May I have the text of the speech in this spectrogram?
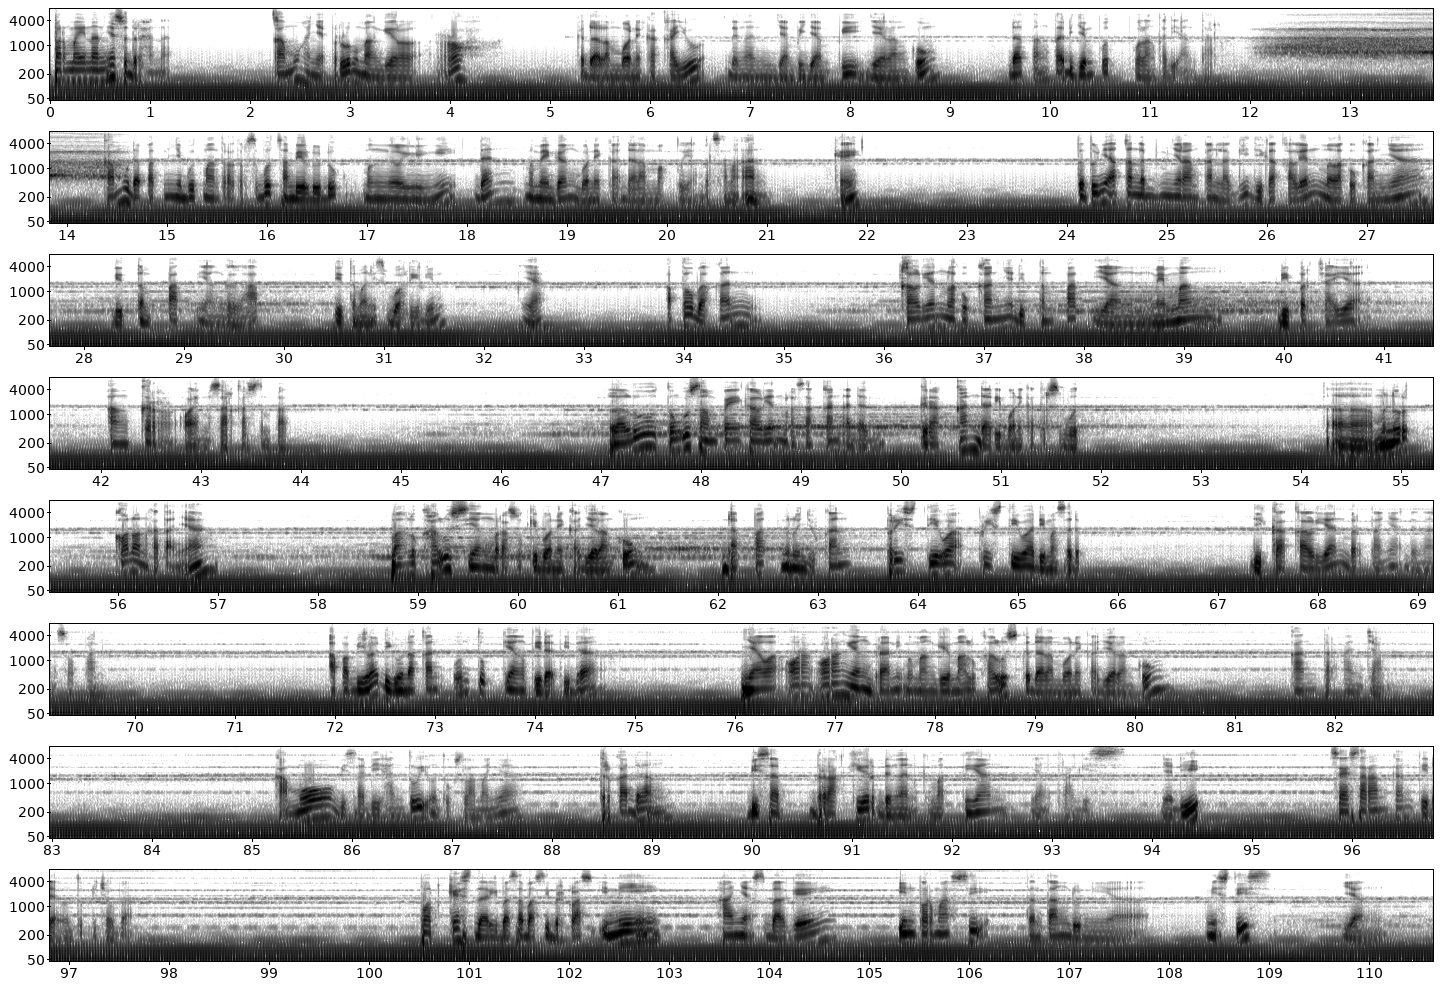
Permainannya sederhana. Kamu hanya perlu memanggil roh ke dalam boneka kayu dengan jampi-jampi jelangkung Datang tadi jemput, pulang tadi antar. Kamu dapat menyebut mantra tersebut sambil duduk mengelilingi dan memegang boneka dalam waktu yang bersamaan. Oke. Okay? Tentunya akan lebih menyeramkan lagi jika kalian melakukannya di tempat yang gelap, ditemani sebuah lilin, ya. Atau bahkan kalian melakukannya di tempat yang memang dipercaya angker oleh masyarakat setempat. Lalu tunggu sampai kalian merasakan ada gerakan dari boneka tersebut. Uh, menurut konon katanya, makhluk halus yang merasuki boneka jelangkung dapat menunjukkan peristiwa-peristiwa di masa depan jika kalian bertanya dengan sopan. Apabila digunakan untuk yang tidak-tidak, nyawa orang-orang yang berani memanggil makhluk halus ke dalam boneka jelangkung akan terancam. Kamu bisa dihantui untuk selamanya, terkadang bisa berakhir dengan kematian yang tragis. Jadi, saya sarankan tidak untuk dicoba. Podcast dari Basa Basi Berkelas ini hanya sebagai informasi tentang dunia mistis yang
